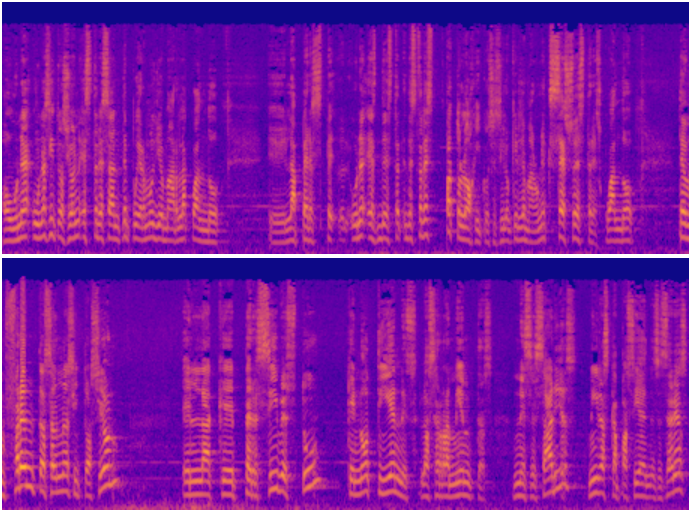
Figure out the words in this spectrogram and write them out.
o una, una situación estresante pudiéramos llamarla cuando eh, la una, es de, estrés, patológico, si así lo quieres llamar, un exceso de estrés. Cuando te enfrentas a una situación en la que percibes tú que no tienes las herramientas necesarias ni las capacidades necesarias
